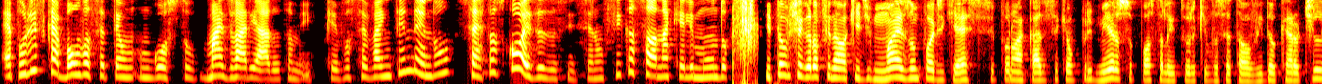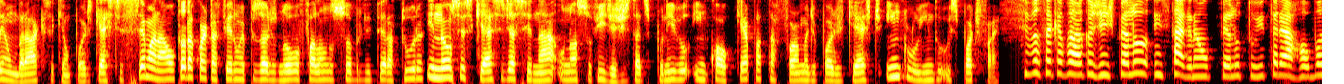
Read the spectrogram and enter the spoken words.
É por isso que é bom você ter um, um gosto mais variado também, porque você vai entendendo certas coisas, assim. Você não fica só naquele mundo. Então, chegando ao final aqui de mais um podcast. Se por um acaso esse aqui é o primeiro suposta leitura que você está ouvindo, eu quero te lembrar que esse aqui é um podcast semanal. Toda quarta-feira um episódio novo falando sobre literatura. E não se esquece de assinar o nosso feed. A gente está disponível em qualquer plataforma de podcast, incluindo o Spotify. Se você quer falar com a gente pelo Instagram ou pelo Twitter, é arroba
